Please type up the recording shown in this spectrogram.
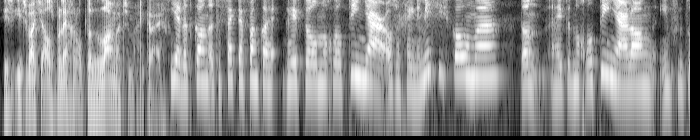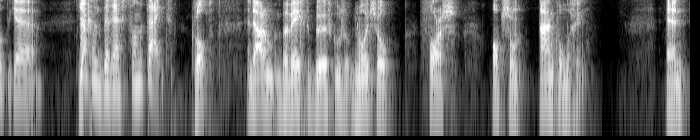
is iets wat je als belegger op de lange termijn krijgt. Ja, dat kan, het effect daarvan heeft wel nog wel tien jaar. Als er geen emissies komen, dan heeft het nog wel tien jaar lang invloed op je... Eigenlijk de rest van de tijd. Klopt. En daarom beweegt de beurskoers ook nooit zo fors op zo'n aankondiging. En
